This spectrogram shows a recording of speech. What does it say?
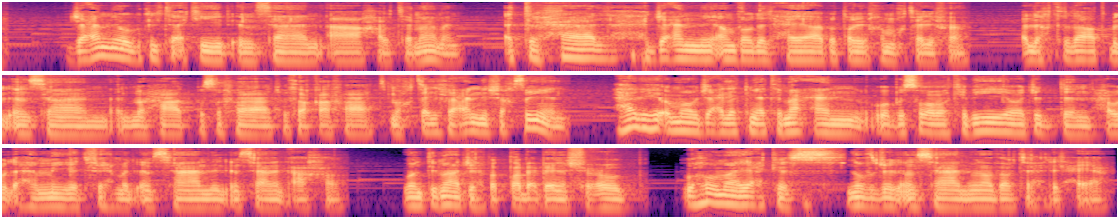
جعلني وبكل تأكيد إنسان آخر تماما. الترحال جعلني أنظر للحياة بطريقة مختلفة. الاختلاط بالإنسان المحاط بصفات وثقافات مختلفة عني شخصيا. هذه أمور جعلتني أتمعن وبصورة كبيرة جدا حول أهمية فهم الإنسان للإنسان الآخر. واندماجه بالطبع بين الشعوب. وهو ما يعكس نضج الإنسان ونظرته للحياة.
